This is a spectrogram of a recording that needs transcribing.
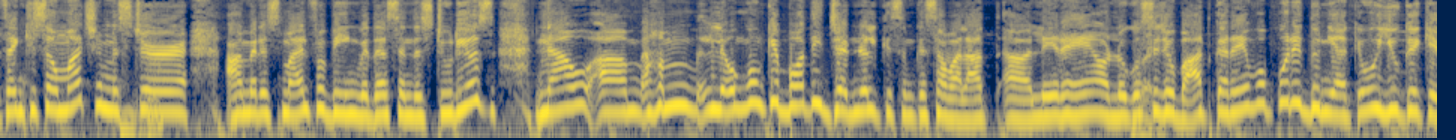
thank you so much mister Aamir Ismail for being with us in the studios now ہم لوگوں کے بہت ہی جنرل قسم کے سوالات لے رہے ہیں اور لوگوں سے جو بات کر رہے ہیں وہ پوری دنیا کے وہ یو کے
